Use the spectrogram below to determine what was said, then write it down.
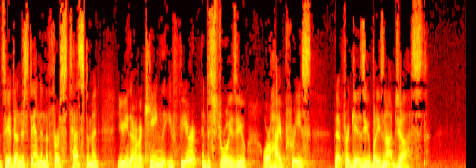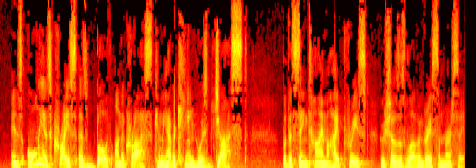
And so you have to understand in the First Testament, you either have a king that you fear and destroys you, or a high priest that forgives you, but he's not just. And it's only as Christ, as both on the cross, can we have a king who is just, but at the same time a high priest who shows us love and grace and mercy.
